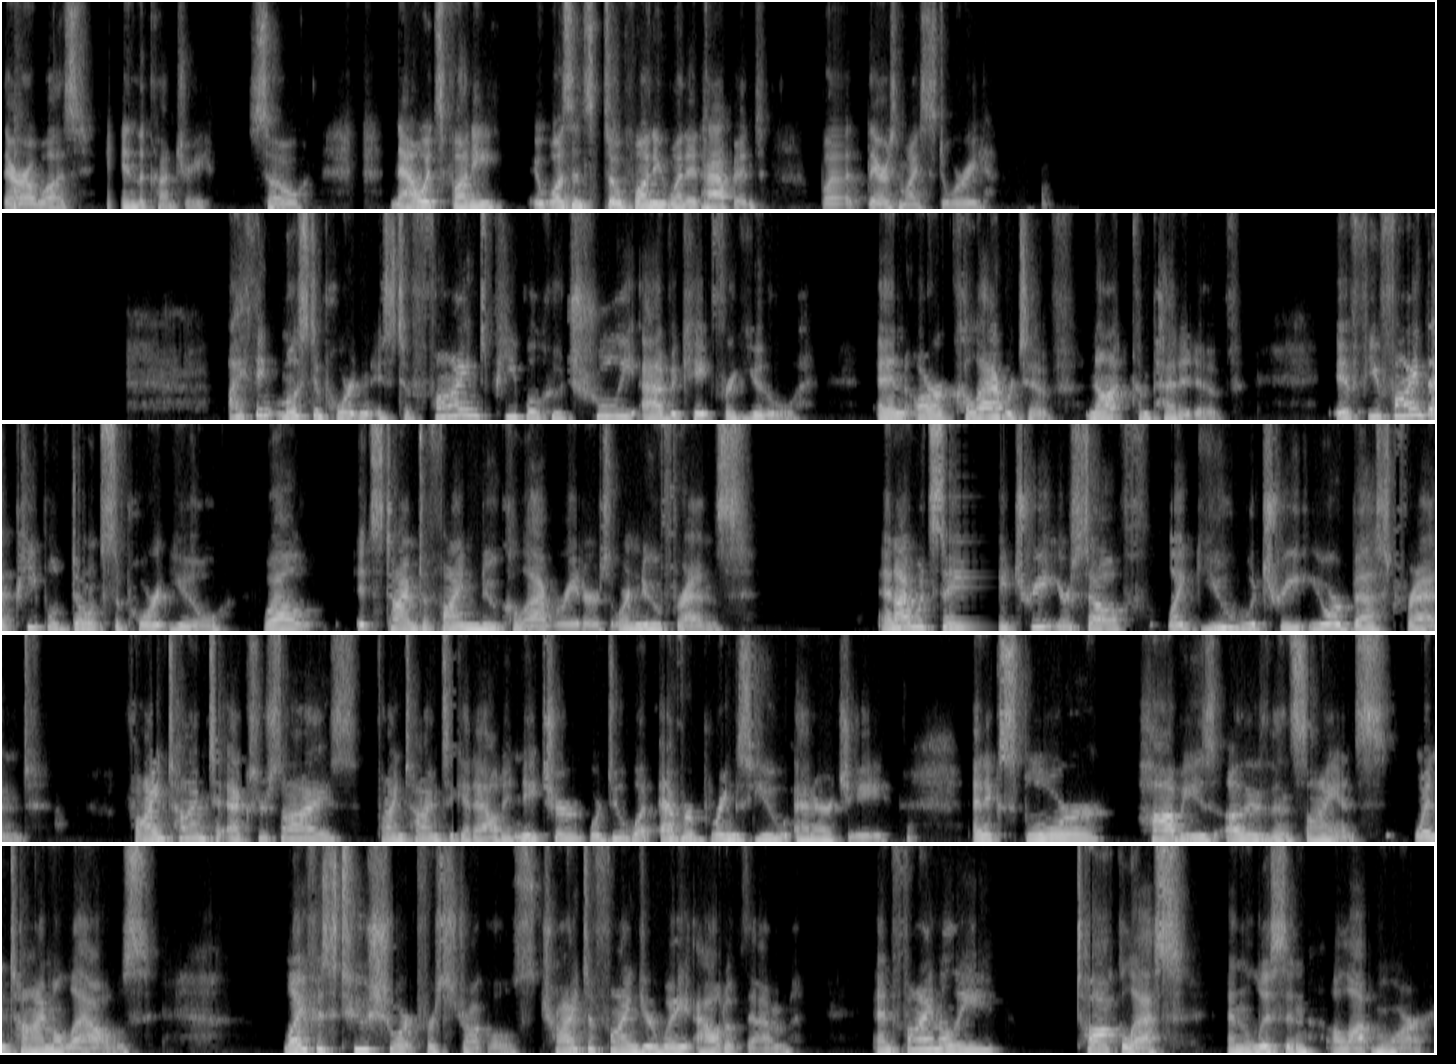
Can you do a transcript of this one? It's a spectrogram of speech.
There I was in the country. So now it's funny. It wasn't so funny when it happened, but there's my story. I think most important is to find people who truly advocate for you and are collaborative, not competitive. If you find that people don't support you, well, it's time to find new collaborators or new friends. And I would say treat yourself like you would treat your best friend. Find time to exercise, find time to get out in nature, or do whatever brings you energy and explore hobbies other than science when time allows. Life is too short for struggles. Try to find your way out of them. And finally, talk less and listen a lot more.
